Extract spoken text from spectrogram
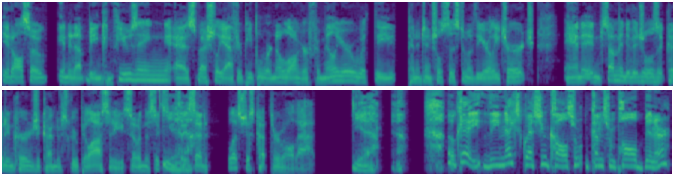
it also ended up being confusing, especially after people were no longer familiar with the penitential system of the early church. And in some individuals, it could encourage a kind of scrupulosity. So in the 60s, yeah. they said, let's just cut through all that. Yeah, yeah. Okay, the next question from, comes from Paul Binner,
